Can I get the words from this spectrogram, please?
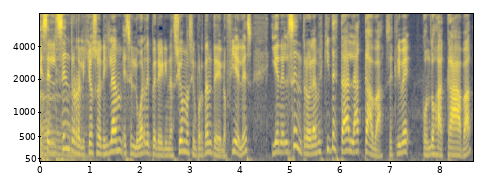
Es el centro religioso del Islam, es el lugar de peregrinación más importante de los fieles. Y en el centro de la mezquita está la Kaaba, se escribe con dos A Kaaba.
